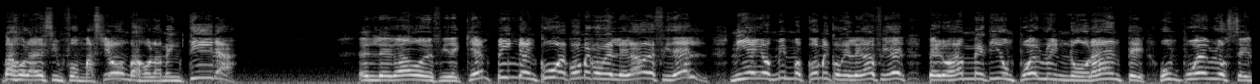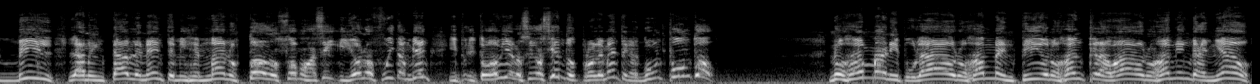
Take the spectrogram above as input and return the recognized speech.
bajo la desinformación, bajo la mentira. El legado de Fidel. ¿Quién pinga en Cuba come con el legado de Fidel? Ni ellos mismos comen con el legado de Fidel, pero han metido un pueblo ignorante, un pueblo servil. Lamentablemente, mis hermanos, todos somos así. Y yo lo fui también, y, todavía lo sigo siendo, probablemente en algún punto. Nos han manipulado, nos han mentido, nos han clavado, nos han engañado.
